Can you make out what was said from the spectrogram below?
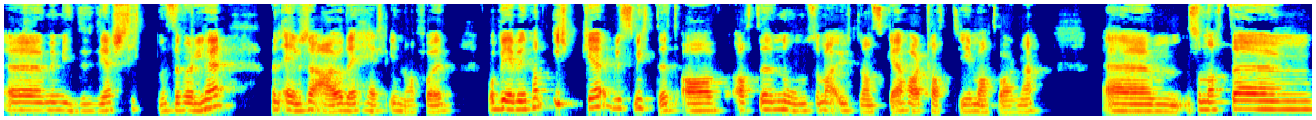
eh, med mindre de er skitne, selvfølgelig. Men ellers er jo det helt innafor. Og babyen kan ikke bli smittet av at noen som er utenlandske, har tatt i matvarene. Um, sånn at um,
